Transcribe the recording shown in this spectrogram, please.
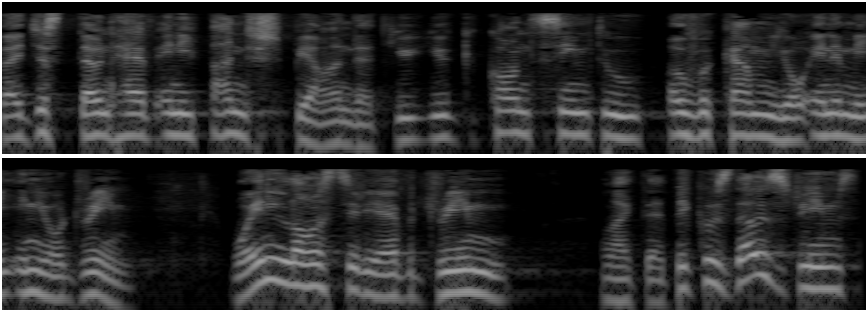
They just don't have any punch behind it. You, you can't seem to overcome your enemy in your dream. When last did you have a dream like that? Because those dreams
